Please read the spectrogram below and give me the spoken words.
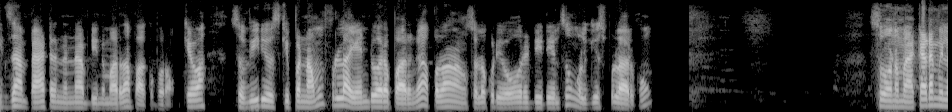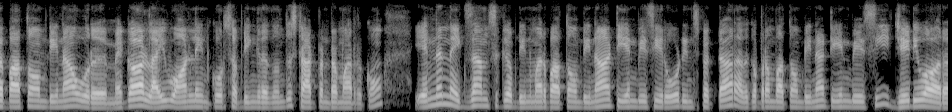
எக்ஸாம் பேட்டர்ன் என்ன அப்படின்னு மாதிரி தான் பார்க்க போகிறோம் ஓகேவா ஸோ வீடியோ ஸ்கிப் பண்ணாமல் ஃபுல்லாக எண்ட் வர பாருங்க அப்பதான் நாங்கள் சொல்லக்கூடிய ஒவ்வொரு டீட்டெயில்ஸும் உங்களுக்கு யூஸ்ஃபுல்லாக இருக்கும். ஸோ நம்ம அகாடமியில் பார்த்தோம் அப்படின்னா ஒரு மெகா லைவ் ஆன்லைன் கோர்ஸ் அப்படிங்கிறது வந்து ஸ்டார்ட் பண்ணுற மாதிரி இருக்கும். என்னென்ன எக்ஸாம்ஸுக்கு அப்படின்னு மாதிரி பார்த்தோம் அப்படின்னா டிஎன்பிஎஸ்சி ரோடு இன்ஸ்பெக்டர் அதுக்கப்புறம் பார்த்தோம் அப்படின்னா டிஎன்பிஎஸ்சி ஜேடிஓ ஆர்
